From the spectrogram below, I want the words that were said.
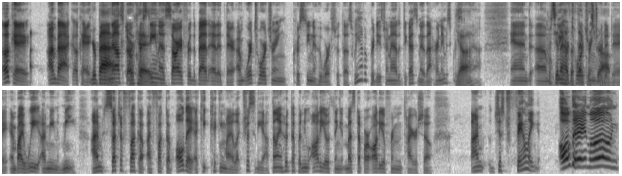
Okay. I'm back. Okay. You're back. Now start. Okay. Christina, sorry for the bad edit there. Um, we're torturing Christina, who works with us. We have a producer now. Did you guys know that? Her name is Christina. Yeah. And um, Christina we has are a torturing her job. today. And by we, I mean me. I'm such a fuck up. I fucked up all day. I keep kicking my electricity out. Then I hooked up a new audio thing. It messed up our audio for an entire show. I'm just failing all day long.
